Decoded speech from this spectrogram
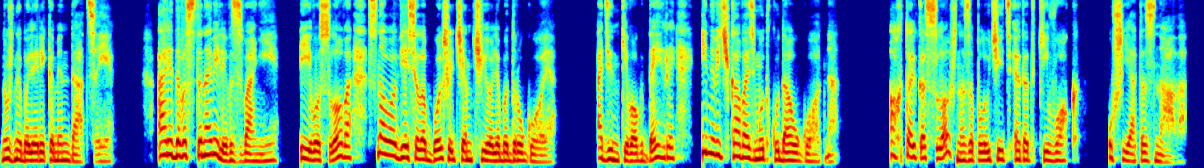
нужны были рекомендации. Арида восстановили в звании, и его слово снова весило больше, чем чье-либо другое. Один кивок Дейры, и новичка возьмут куда угодно. Ах, только сложно заполучить этот кивок. Уж я-то знала.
